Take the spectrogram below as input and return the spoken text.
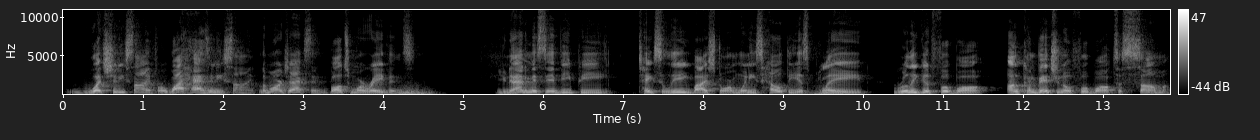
What should he sign for? Why hasn't he signed? Lamar Jackson, Baltimore Ravens, unanimous MVP, takes the league by storm. When he's healthy, has played really good football, unconventional football to some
